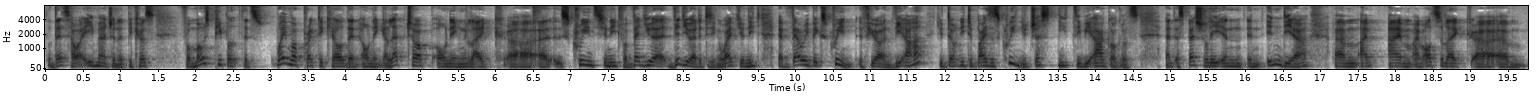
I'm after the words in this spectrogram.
So that's how I imagine it because for most people, it's way more practical than owning a laptop, owning like uh, uh, screens you need for video video editing, right? You need a very big screen. If you are in VR, you don't need to buy the screen; you just need the VR goggles. And especially in in India, um, I'm I'm I'm also like uh, um,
